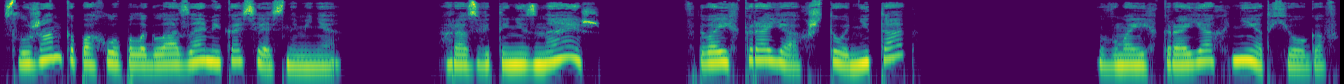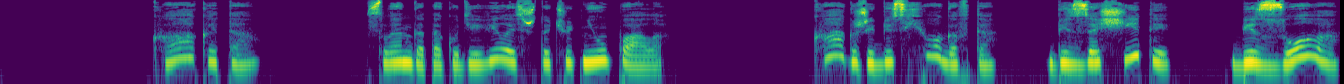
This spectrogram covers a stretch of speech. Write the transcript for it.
Служанка похлопала глазами, косясь на меня. «Разве ты не знаешь? В твоих краях что, не так?» «В моих краях нет хёгов», «Как это?» Сленга так удивилась, что чуть не упала. «Как же без хёгов-то? Без защиты? Без зова?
